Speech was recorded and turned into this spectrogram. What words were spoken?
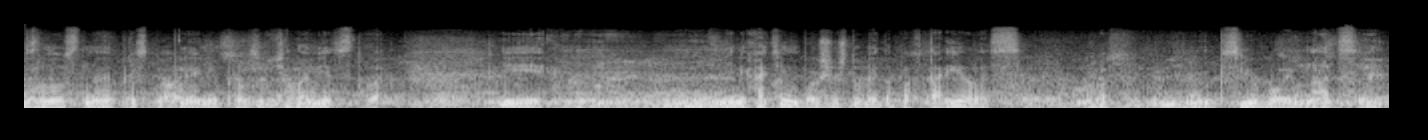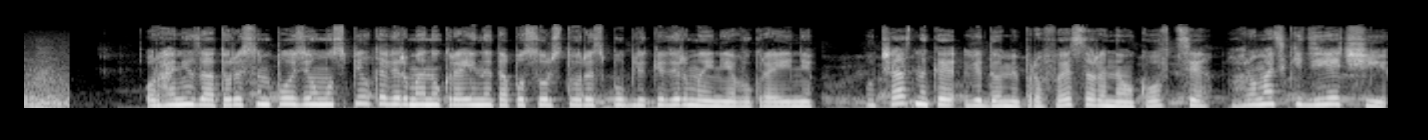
злостное преступление против человечества. И м, мы не хотим больше, чтобы это повторилось вот, с любой нацией. Організатори симпозіуму Спілка вірмен України та Посольство Республіки Вірменія в Україні. Учасники відомі професори, науковці, громадські діячі.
